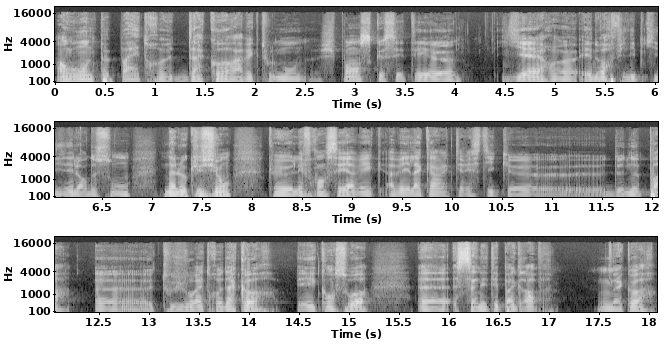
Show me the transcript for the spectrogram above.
En gros, on ne peut pas être d'accord avec tout le monde. Je pense que c'était euh, hier euh, Édouard Philippe qui disait lors de son allocution que les Français avaient, la caractéristique euh, de ne pas toujours être d'accord et qu'en soi, ça n'était pas grave. D'accord?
